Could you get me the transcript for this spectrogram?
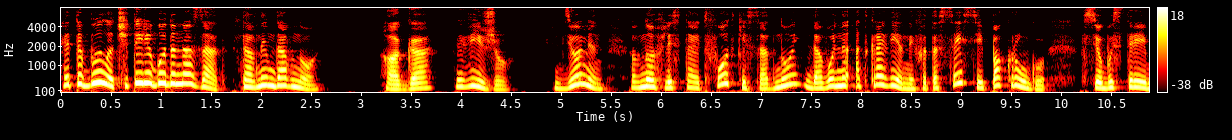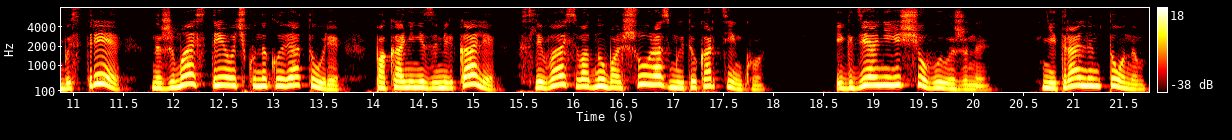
Это было четыре года назад, давным-давно. Ага, вижу. Демин вновь листает фотки с одной довольно откровенной фотосессии по кругу, все быстрее и быстрее, нажимая стрелочку на клавиатуре, пока они не замелькали, сливаясь в одну большую размытую картинку. И где они еще выложены? Нейтральным тоном,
